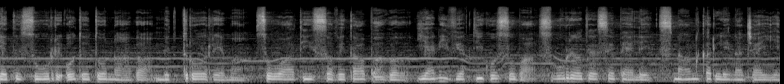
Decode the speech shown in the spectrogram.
यदि सूर्य उदय तो नागा, मित्रो रेमा सुवादी सविता भग। यानी व्यक्ति को सुबह सूर्य उदय से पहले स्नान कर लेना चाहिए।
